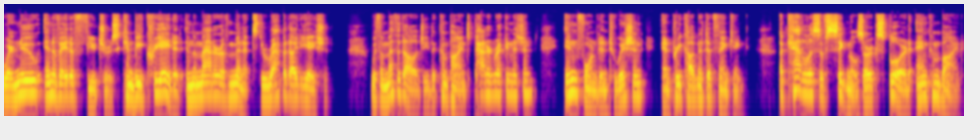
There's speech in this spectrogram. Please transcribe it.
where new innovative futures can be created in the matter of minutes through rapid ideation with a methodology that combines pattern recognition, informed intuition, and precognitive thinking. A catalyst of signals are explored and combined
